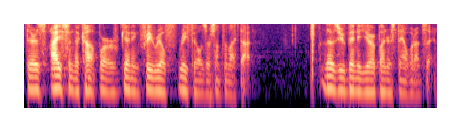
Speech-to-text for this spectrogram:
there's ice in the cup or getting free refills or something like that. Those who've been to Europe understand what I'm saying.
